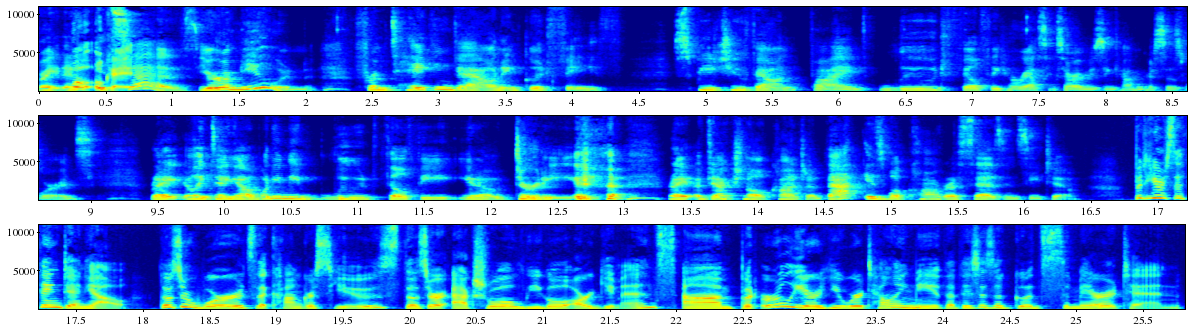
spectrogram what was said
right? And Well, okay. It says you're immune from taking down in good faith speech you found find lewd, filthy, harassing. Sorry, I'm using Congress's words. Right. You're like, Danielle, what do you mean lewd, filthy, you know, dirty, right? Objectionable content. That is what Congress says in C2. But here's the thing, Danielle. Those are words that Congress use. Those are actual legal arguments. Um, but earlier you were telling me that this is a good Samaritan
